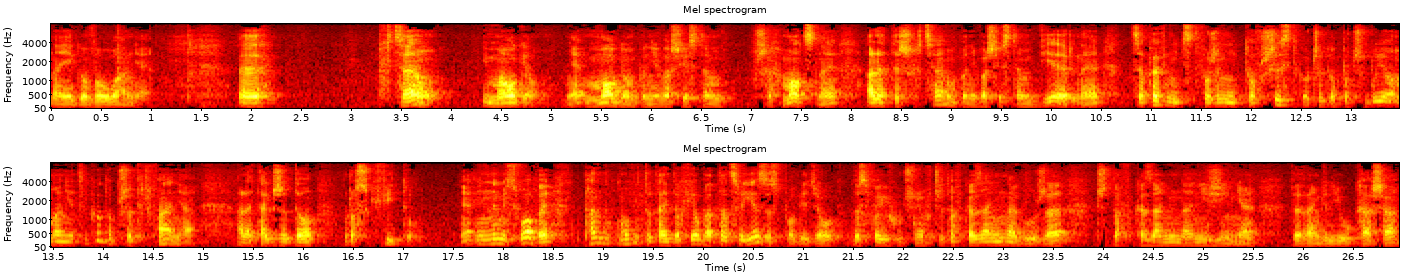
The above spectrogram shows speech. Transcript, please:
na jego wołanie. E, chcę i mogę. Nie? Mogę, ponieważ jestem wszechmocny, ale też chcę, ponieważ jestem wierny, zapewnić stworzeniu to wszystko, czego potrzebuje ono nie tylko do przetrwania, ale także do rozkwitu. Nie? Innymi słowy, Pan Bóg mówi tutaj do Hioba to, co Jezus powiedział do swoich uczniów, czy to w kazaniu na górze, czy to w kazaniu na nizinie w Ewangelii Łukasza.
